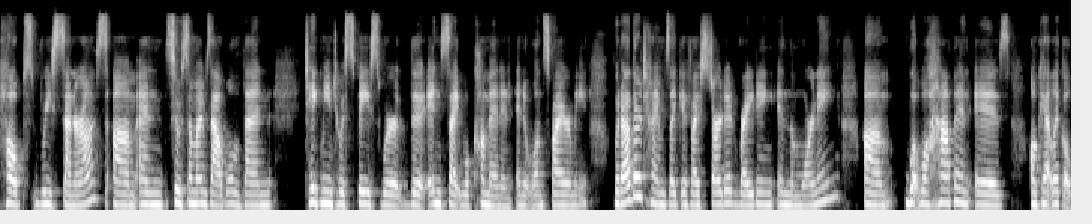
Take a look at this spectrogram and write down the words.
helps recenter us um and so sometimes that will then take me into a space where the insight will come in and, and it will inspire me. But other times like if i started writing in the morning um, what will happen is i'll get like a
